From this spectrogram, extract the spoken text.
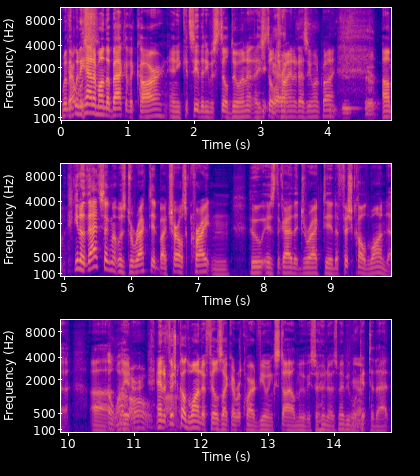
When, when was, he had him on the back of the car and you could see that he was still doing it, he's still yeah. trying it as he went by. Um, you know, that segment was directed by Charles Crichton, who is the guy that directed A Fish Called Wanda uh, oh, wow. later. Oh, and wow. A Fish Called Wanda feels like a required viewing style movie, so who knows? Maybe we'll yeah. get to that.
